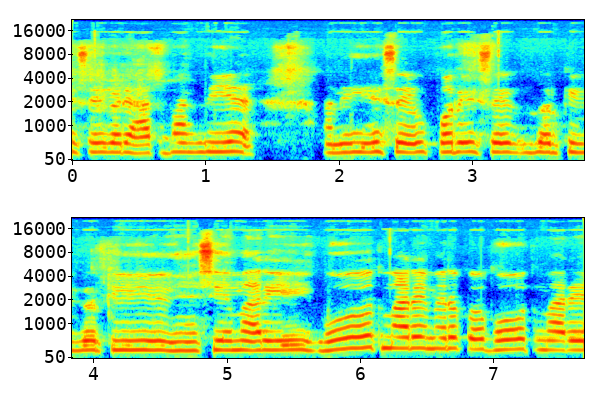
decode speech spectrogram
ऐसे करे हाथ बांध दिए आणि ऐसे ऊपर ऐसे गरकी गरकी ऐसे मारी बहुत मारे मेरे को बहुत मारे।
